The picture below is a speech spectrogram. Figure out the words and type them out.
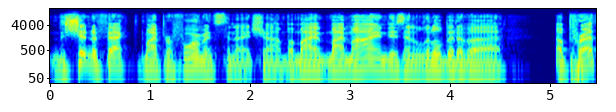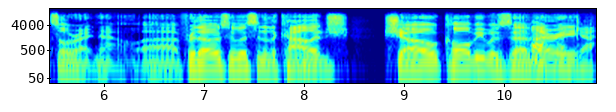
this shouldn't affect my performance tonight, Sean. But my my mind is in a little bit of a a pretzel right now. Uh, for those who listen to the college show, Colby was uh, Oh very God.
